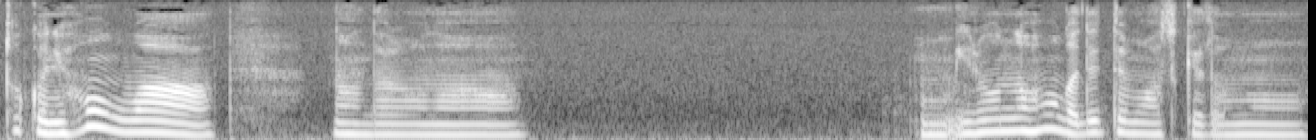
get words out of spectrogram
特に本は何だろうな、うん、いろんな本が出てますけども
